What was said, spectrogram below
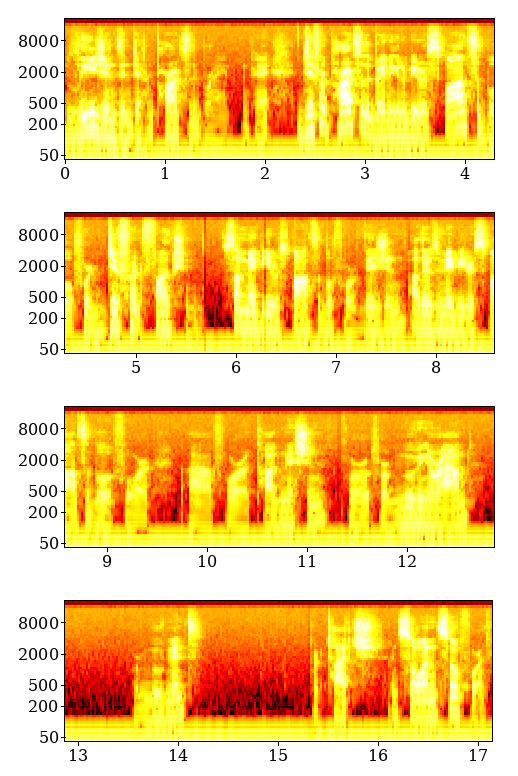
lesions in different parts of the brain, okay? Different parts of the brain are going to be responsible for different functions. Some may be responsible for vision, others may be responsible for, uh, for cognition, for, for moving around, for movement, for touch, and so on and so forth.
